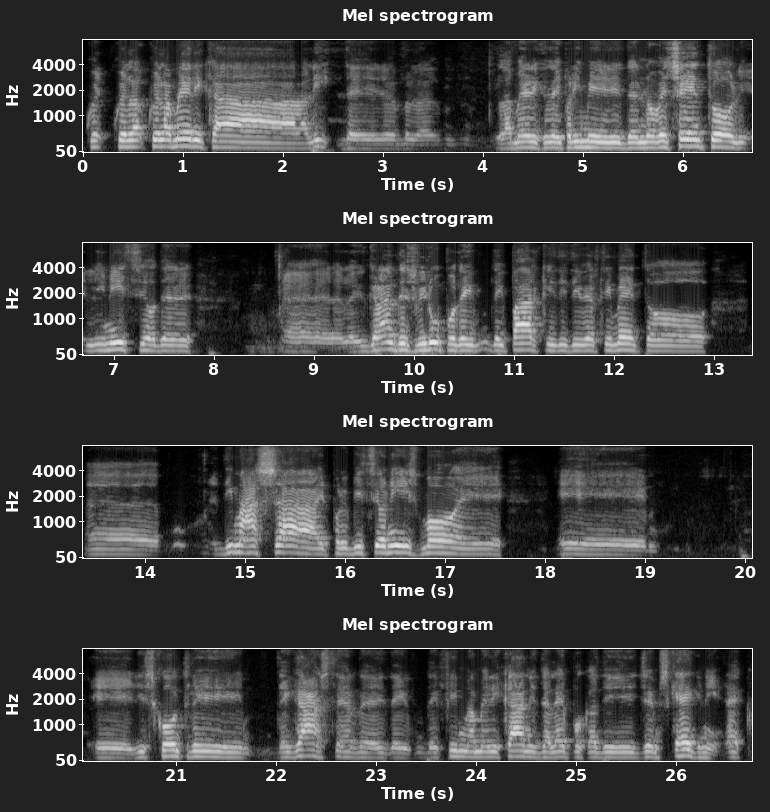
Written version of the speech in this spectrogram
que, quella, quell'America lì, de, l'America dei primi del Novecento, l'inizio del eh, il grande sviluppo dei, dei, parchi di divertimento eh, di massa, il proibizionismo e, e, e, gli scontri dei gangster, dei, dei, dei, film americani dell'epoca di James Cagney. Ecco.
